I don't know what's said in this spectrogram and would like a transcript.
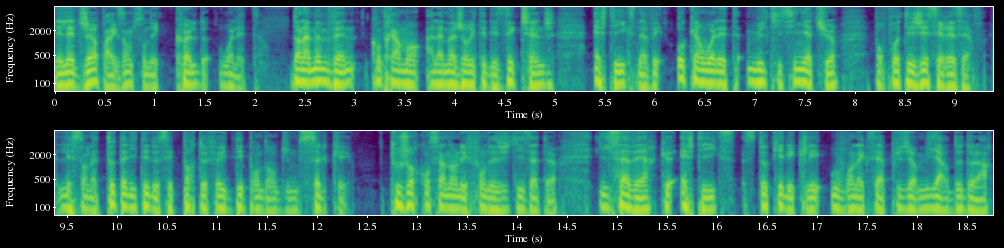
Les ledgers, par exemple, sont des cold wallets. Dans la même veine, contrairement à la majorité des exchanges, FTX n'avait aucun wallet multi-signature pour protéger ses réserves, laissant la totalité de ses portefeuilles dépendant d'une seule clé. Toujours concernant les fonds des utilisateurs, il s'avère que FTX stockait les clés ouvrant l'accès à plusieurs milliards de dollars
